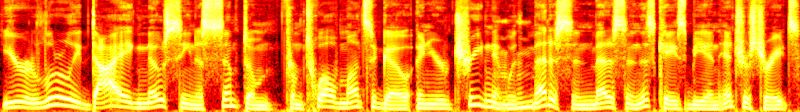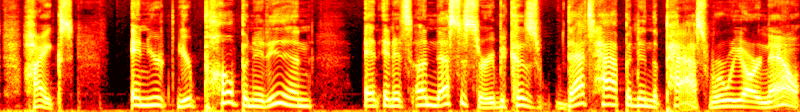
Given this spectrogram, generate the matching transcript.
you're literally diagnosing a symptom from 12 months ago, and you're treating it mm-hmm. with medicine. Medicine in this case being interest rates hikes, and you're you're pumping it in and, and it's unnecessary because that's happened in the past where we are now.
